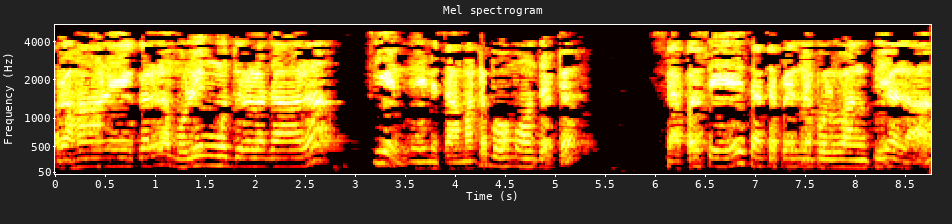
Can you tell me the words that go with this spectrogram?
ප්‍රහාණය කරලා මුලින් මුද්‍රලා දාලා තියෙන්නේ. ඒ නිසා මට බොහොම හොඳට සැපසේ සැතපෙන්න පුළුවන් කියලා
